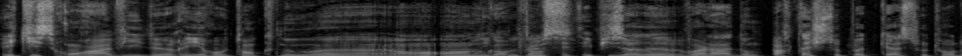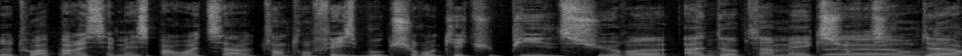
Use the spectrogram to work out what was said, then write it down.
et qui seront ravies de rire autant que nous euh, en, écoutant plus. cet épisode. Voilà, donc partage ce podcast autour de toi par SMS, par WhatsApp, dans ton Facebook, sur OkCupid, sur euh, Adopte un mec, sur Tinder,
